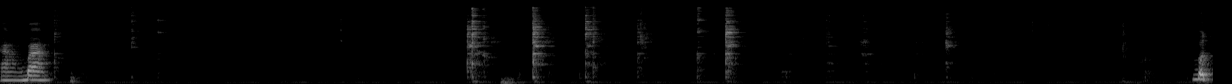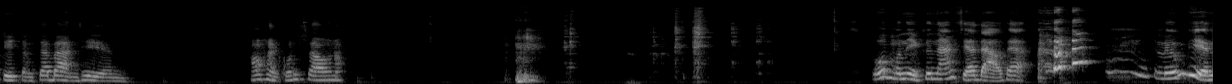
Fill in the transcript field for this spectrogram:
ทางบ้านบติดตั้งแต่บ้านที่อั่นเขาให้คนเศร้าเนาะโอ้มันนี่คือนางเสียดาวแท้ลืมเห็น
